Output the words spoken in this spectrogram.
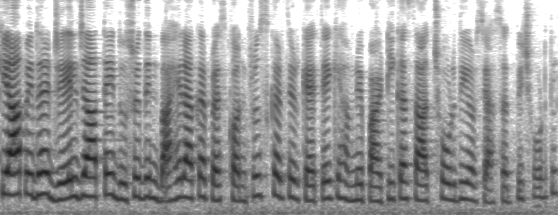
कि आप इधर जेल जाते, दूसरे दिन बाहर आकर प्रेस कॉन्फ्रेंस करते और कहते कि हमने पार्टी का साथ छोड़ दिया और सियासत भी छोड़ दी?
